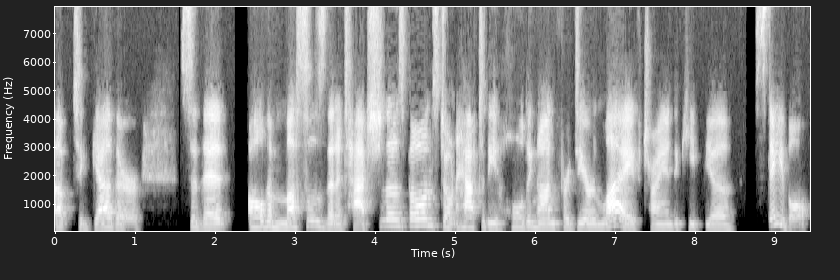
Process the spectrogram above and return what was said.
up together so that all the muscles that attach to those bones don't have to be holding on for dear life trying to keep you stable.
